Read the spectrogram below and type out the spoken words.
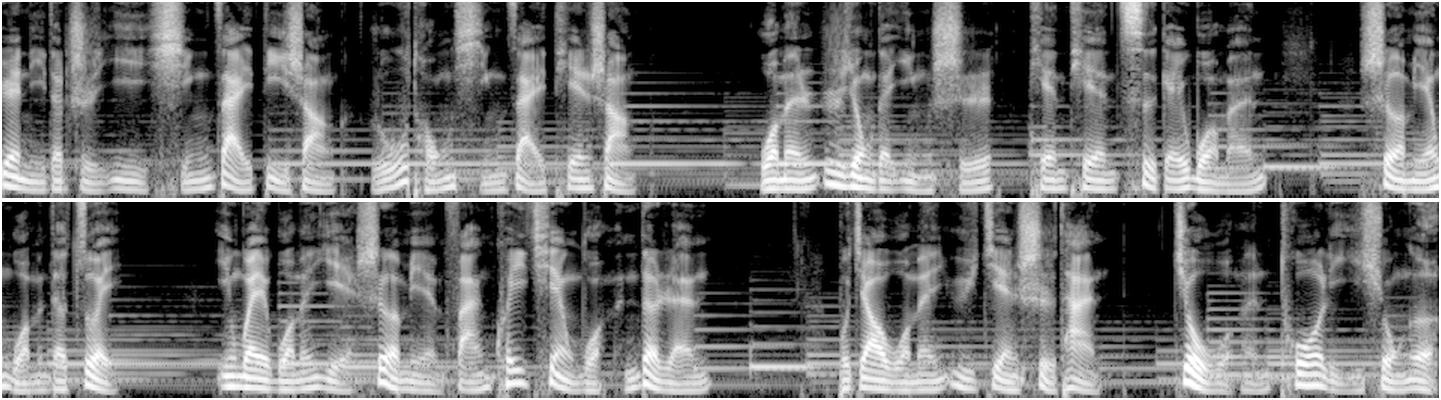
愿你的旨意行在地上，如同行在天上。我们日用的饮食，天天赐给我们。”赦免我们的罪，因为我们也赦免凡亏欠我们的人，不叫我们遇见试探，救我们脱离凶恶。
